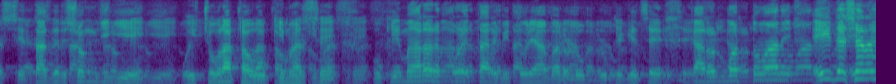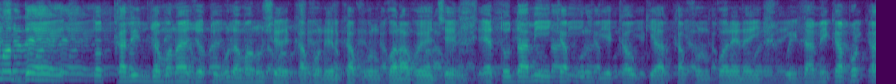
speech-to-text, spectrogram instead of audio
আসছে, তাদের সঙ্গে গিয়ে ওই চোরাটা উকি মারছে। উকি মারার পরে তার ভিতরে আবার লোভ ঢুকে গেছে। কারণ বর্তমানে এই দেশের মধ্যে তৎকালীন জমানায় যতগুলা মানুষের কাফনের কাফন করা হয়েছে, এত দামি কাপড় দিয়ে কাউকে আর কাফন করে নাই। ওই দামি কাপড়টা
